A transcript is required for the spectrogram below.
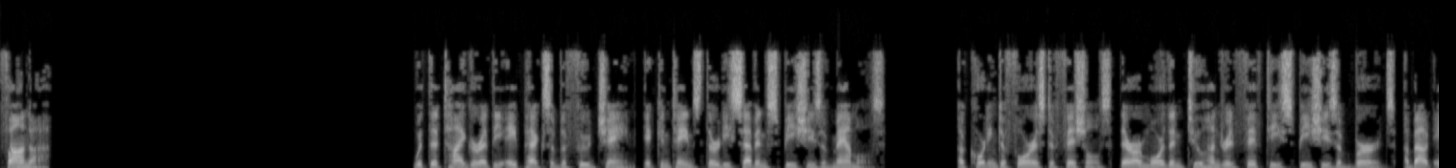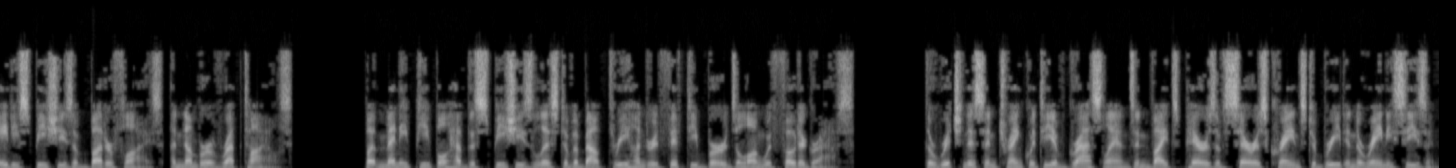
Fauna With the tiger at the apex of the food chain, it contains 37 species of mammals. According to forest officials, there are more than 250 species of birds, about 80 species of butterflies, a number of reptiles. But many people have the species list of about 350 birds along with photographs. The richness and tranquility of grasslands invites pairs of Sarus cranes to breed in the rainy season.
